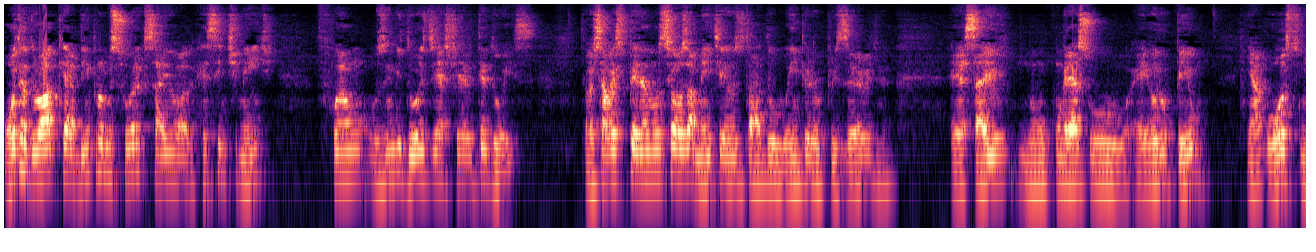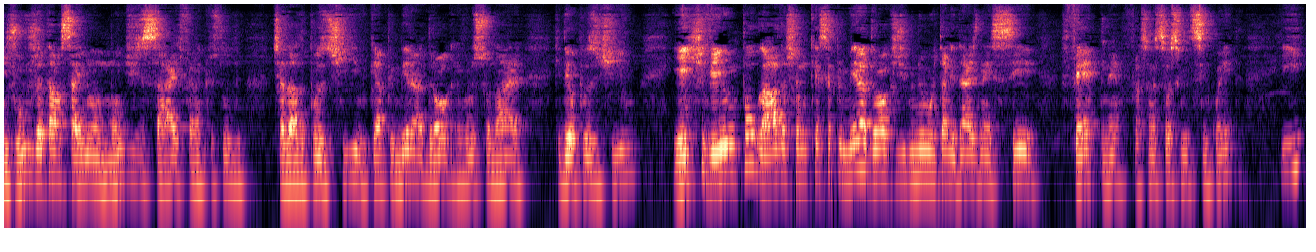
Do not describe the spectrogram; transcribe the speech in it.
Outra droga que era bem promissora, que saiu recentemente, foram os inibidores de SGLT2. Então eu estava esperando ansiosamente o resultado do Emperor Preserved, né? é, saiu no Congresso é, Europeu em agosto, em julho já estava saindo um monte de site falando que o estudo tinha dado positivo, que é a primeira droga revolucionária que deu positivo, e a gente veio empolgado achando que essa é a primeira droga que diminui mortalidade na EC, FEP, né, fração de 50, e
